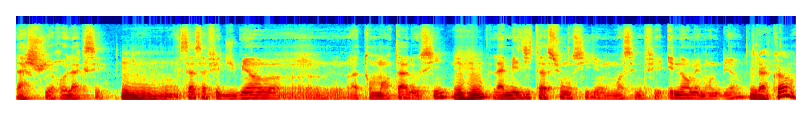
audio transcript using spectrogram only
là, je suis relaxé. Mmh. Et ça, ça fait du bien euh, à ton mental aussi. Mmh. La méditation aussi, moi, ça me fait énormément de bien. D'accord.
